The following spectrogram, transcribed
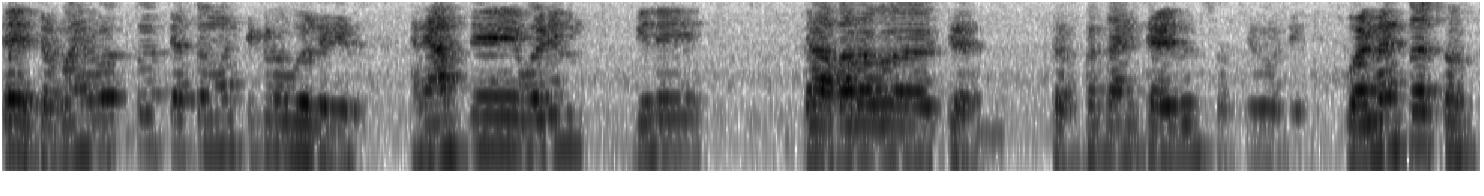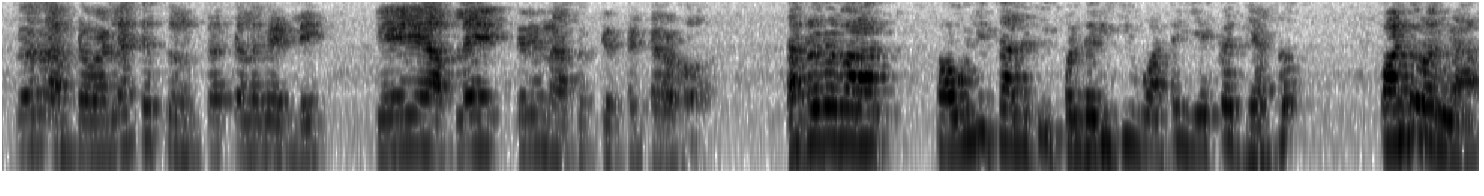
त्या हिशोबाने बघतो त्याचं मन तिकडं वळलं गेलं. आणि आमचे वडील गेले दहा बारा वर्ष. सरपंच आणि चाळीस वर्ष होते. वडिलांचा संस्कार आमच्या वडिलांचे संस्कार त्याला भेटले की आपला एक तरी नाटक कीर्तनकार व्हावा. टाकळकर महाराज पाऊली चालती पंढरीची वाट एकच ध्यास पांडुरंगा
